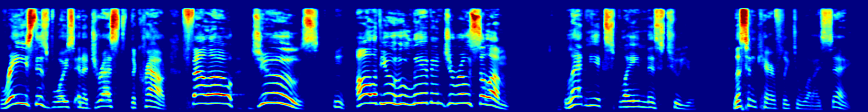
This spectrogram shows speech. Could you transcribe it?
raised his voice, and addressed the crowd Fellow Jews, mm, all of you who live in Jerusalem, let me explain this to you. Listen carefully to what I say.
